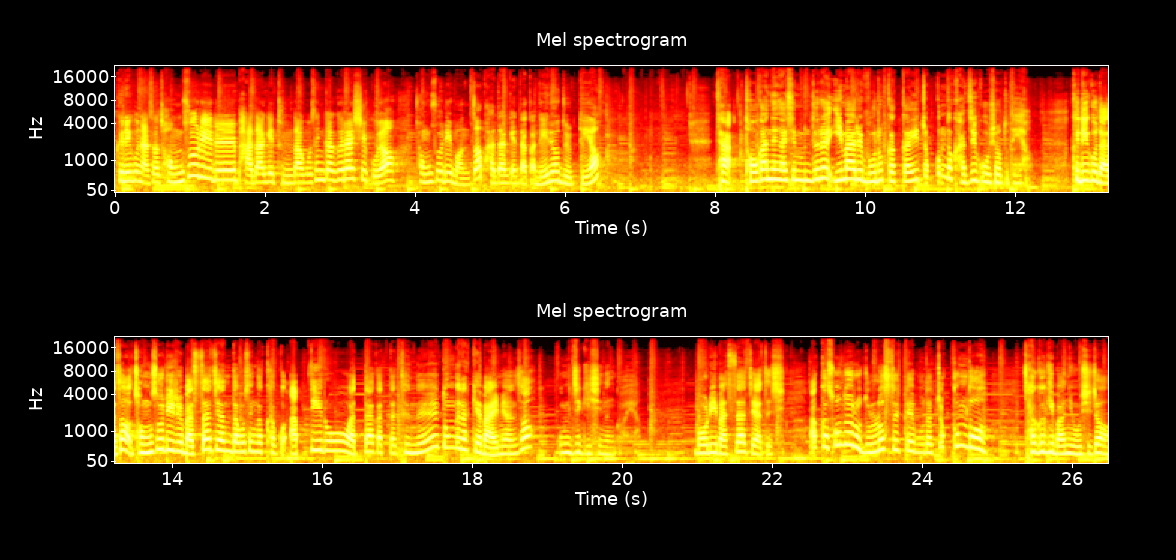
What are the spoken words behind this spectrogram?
그리고 나서 정수리를 바닥에 둔다고 생각을 하시고요. 정수리 먼저 바닥에다가 내려둘게요. 자, 더 가능하신 분들은 이마를 무릎 가까이 조금 더 가지고 오셔도 돼요. 그리고 나서 정수리를 마사지 한다고 생각하고 앞뒤로 왔다 갔다 등을 동그랗게 말면서 움직이시는 거예요. 머리 마사지 하듯이. 아까 손으로 눌렀을 때보다 조금 더 자극이 많이 오시죠?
